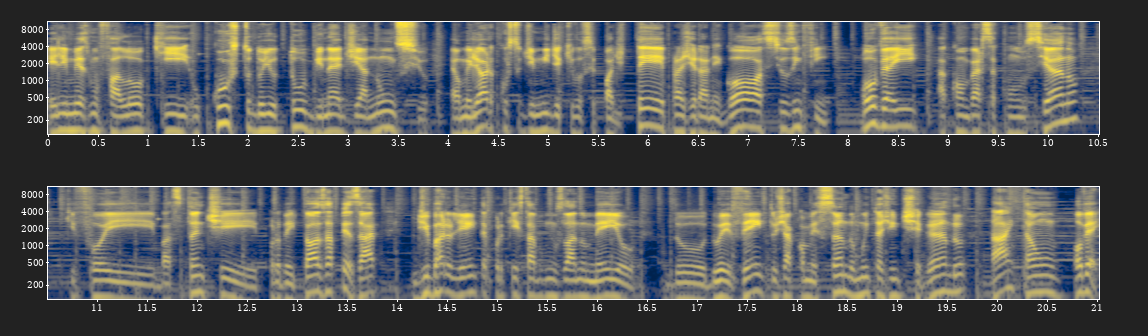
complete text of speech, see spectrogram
Ele mesmo falou que o custo do YouTube, né, de anúncio é o melhor custo de mídia que você pode ter para gerar negócios, enfim. Houve aí a conversa com o Luciano que foi bastante proveitosa, apesar de barulhenta, porque estávamos lá no meio do, do evento, já começando, muita gente chegando, tá? Então, ouve aí.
